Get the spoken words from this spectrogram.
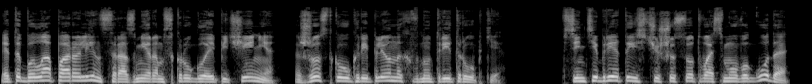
Это была пара линз размером с круглое печенье, жестко укрепленных внутри трубки. В сентябре 1608 года,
